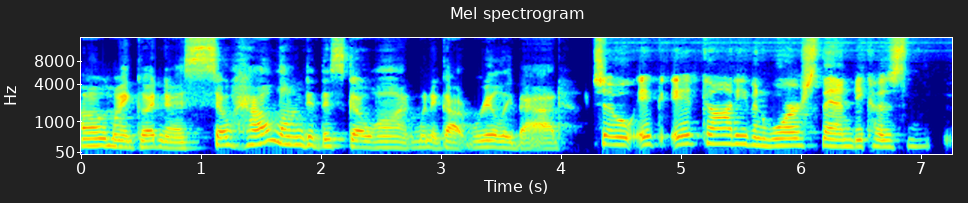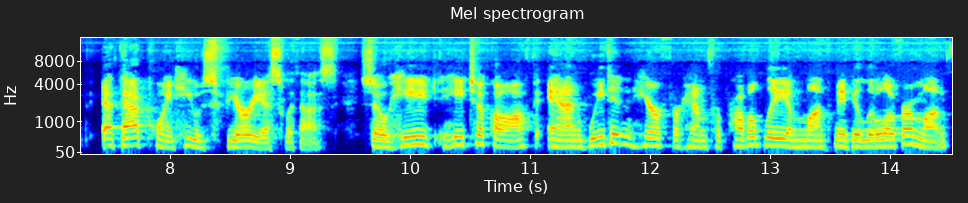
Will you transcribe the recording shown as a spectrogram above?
Oh my goodness. So how long did this go on when it got really bad? So it it got even worse then because at that point he was furious with us. So he he took off and we didn't hear from him for probably a month, maybe a little over a month.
